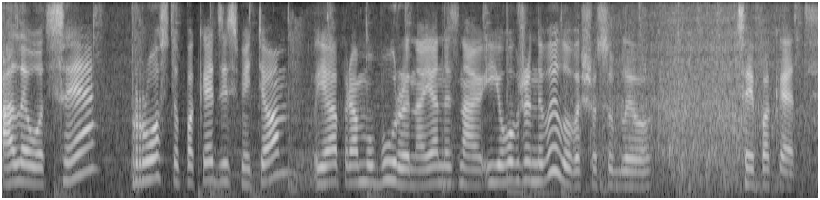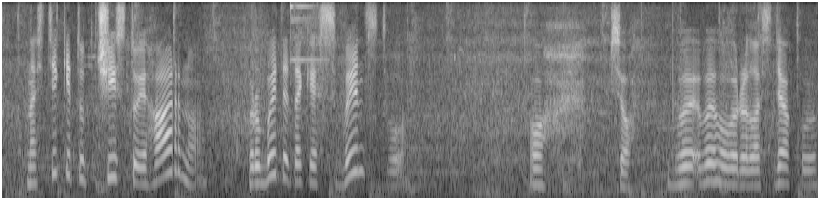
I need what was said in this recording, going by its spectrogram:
Але оце просто пакет зі сміттям. Я прямо обурена, я не знаю. І його вже не виловиш особливо, цей пакет. Настільки тут чисто і гарно робити таке свинство. О, все, ви, виговорилась, дякую.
